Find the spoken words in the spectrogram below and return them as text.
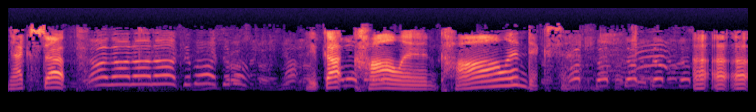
Next up, we've got Colin. Colin Dixon. Uh, uh, uh,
